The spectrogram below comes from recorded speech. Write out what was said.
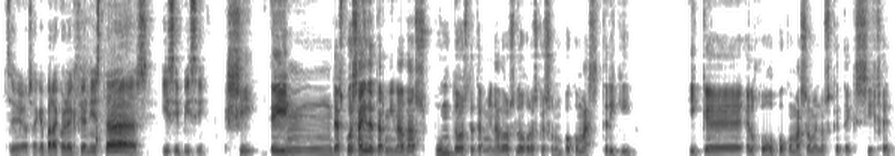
Sí, o sea que para coleccionistas, easy peasy. Sí. Y mm, después hay determinados puntos, determinados logros que son un poco más tricky y que el juego poco más o menos que te exige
